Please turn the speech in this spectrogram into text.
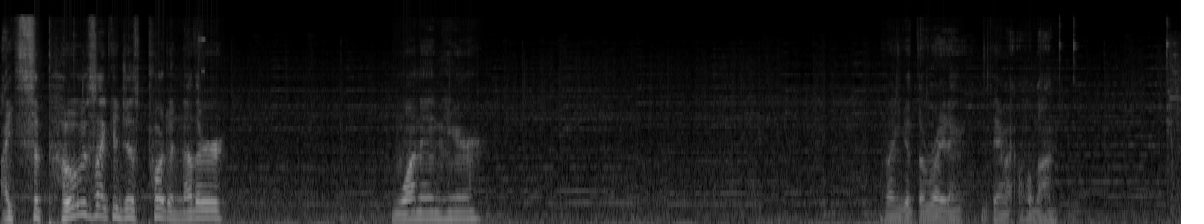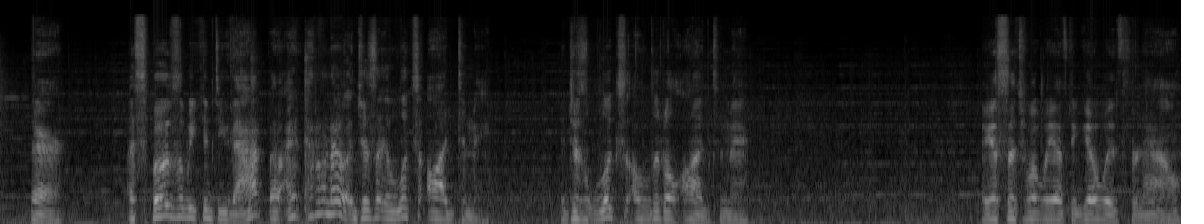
I suppose I could just put another one in here. If I can get the right Damn it, hold on. There. I suppose that we could do that, but I, I don't know. It just it looks odd to me. It just looks a little odd to me. I guess that's what we have to go with for now.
